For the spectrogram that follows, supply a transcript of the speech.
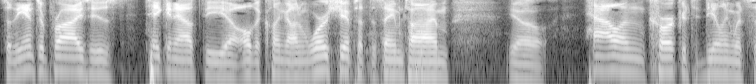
So the Enterprise is taking out the uh, all the Klingon warships at the same time. You know, Hal and Kirk are dealing with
